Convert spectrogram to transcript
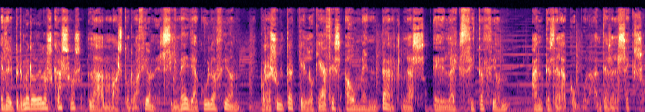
En el primero de los casos, la masturbación sin eyaculación, pues resulta que lo que hace es aumentar eh, la excitación antes de la cópula, antes del sexo.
